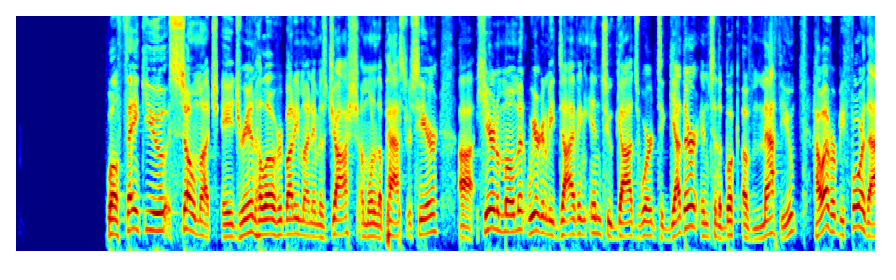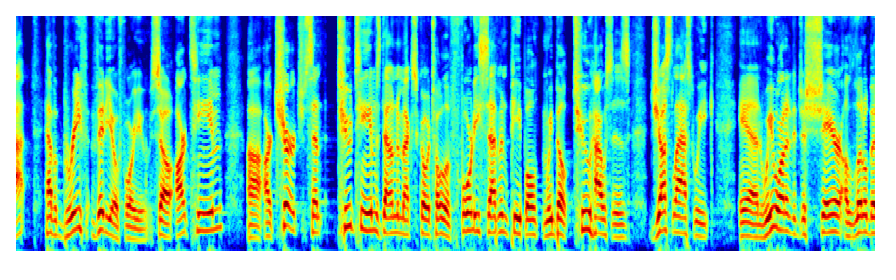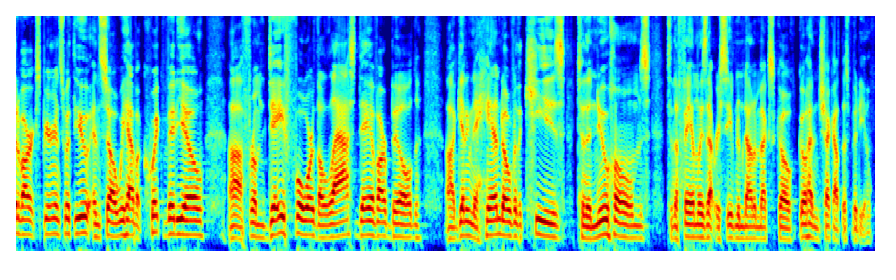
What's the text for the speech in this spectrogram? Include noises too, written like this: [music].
Well, thank you so much, Adrian. Hello, everybody. My name is Josh. I'm one of the pastors here. Uh, here in a moment, we are going to be diving into God's Word together into the book of Matthew. However, before that, have a brief video for you. So, our team, uh, our church, sent two teams down to Mexico, a total of 47 people. We built two houses just last week, and we wanted to just share a little bit of our experience with you. And so we have a quick video uh, from day four, the last day of our build, uh, getting to hand over the keys to the new homes to the families that received them down in Mexico. Go ahead and check out this video.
